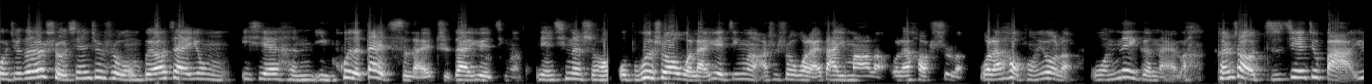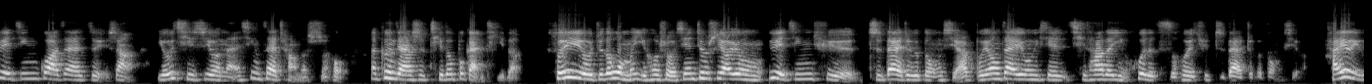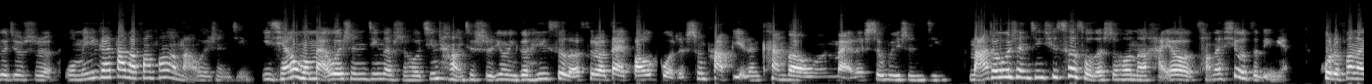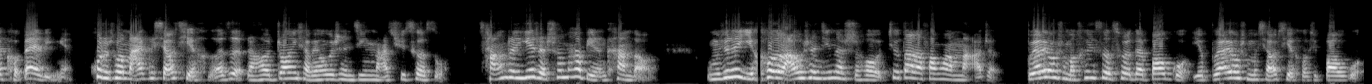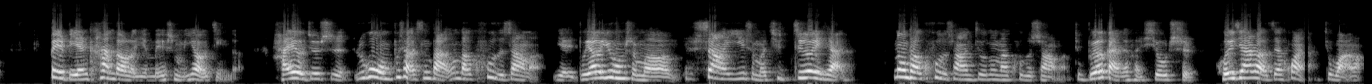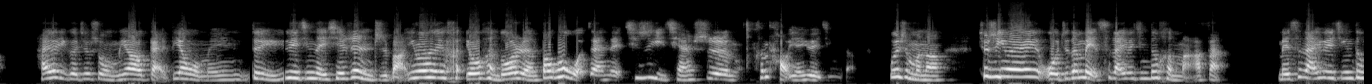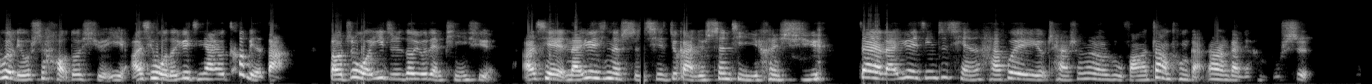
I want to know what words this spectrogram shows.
我觉得首先就是我们不要再用一些很隐晦的代词来指代月经了。年轻的时候，我不会说我来月经了，而是说我来大姨妈了，我来好事了，我来好朋友了，我那个来了。很少直接就把月经挂在嘴上，尤其是有男性在场的时候，那更加是提都不敢提的。所以我觉得我们以后首先就是要用月经去指代这个东西，而不用再用一些其他的隐晦的词汇去指代这个东西了。还有一个就是，我们应该大大方方的拿卫生巾。以前我们买卫生巾的时候，经常就是用一个黑色的塑料袋包裹着，生怕别人看到我们买的是卫生巾。拿着卫生巾去厕所的时候呢，还要藏在袖子里面，或者放在口袋里面，或者说拿一个小铁盒子，然后装一小片卫生巾拿去厕所，藏着掖着，生怕别人看到了。我们觉得以后拿卫生巾的时候就大大方方拿着，不要用什么黑色塑料袋包裹，也不要用什么小铁盒去包裹，被别人看到了也没什么要紧的。还有就是，如果我们不小心把它弄到裤子上了，也不要用什么上衣什么去遮一下，弄到裤子上就弄到裤子上了，就不要感觉很羞耻，回家了再换就完了。还有一个就是我们要改变我们对于月经的一些认知吧，因为很有很多人，包括我在内，其实以前是很讨厌月经的，为什么呢？就是因为我觉得每次来月经都很麻烦，每次来月经都会流失好多血液，而且我的月经量又特别的大，导致我一直都有点贫血，而且来月经的时期就感觉身体很虚，在来月经之前还会有产生那种乳房的胀痛感，让人感觉很不适。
